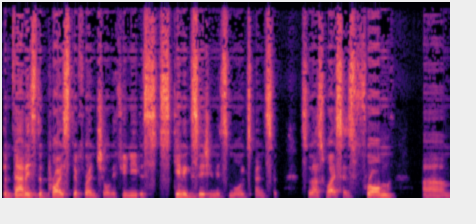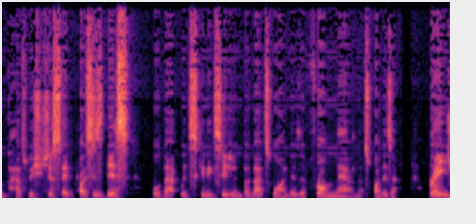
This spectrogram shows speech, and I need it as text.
But that is the price differential. If you need a skin excision, it's more expensive. So that's why it says from. Um, perhaps we should just say the price is this or that with skin excision, but that's why there's a from there, and that's why there's a range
